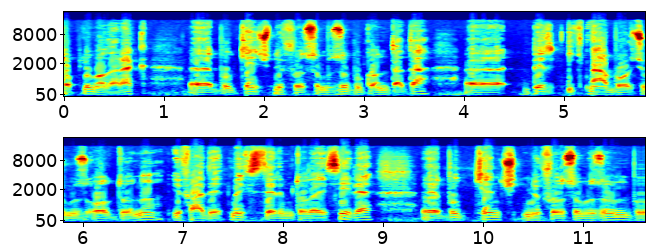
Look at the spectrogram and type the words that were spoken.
toplum olarak e, bu genç nüfusumuzu bu konuda da e, bir ikna borcumuz olduğunu ifade etmek isterim. Dolayısıyla e, bu genç nüfusumuzun, bu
